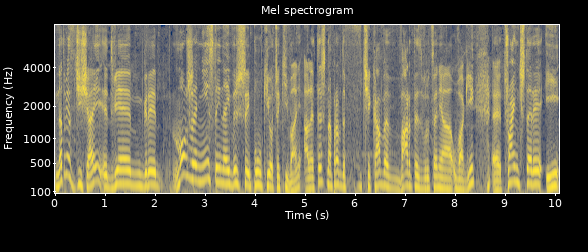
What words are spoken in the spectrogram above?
Natomiast dzisiaj dwie gry może nie z tej najwyższej półki oczekiwań, ale też naprawdę ciekawe, warte zwrócenia uwagi. E, Trine 4 i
